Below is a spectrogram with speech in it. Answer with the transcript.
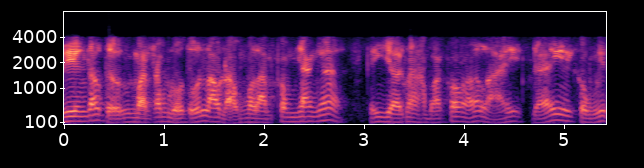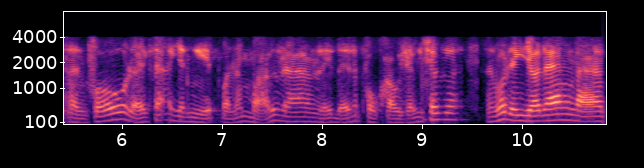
Riêng đối tượng mà trong độ tuổi lao động mà làm công nhân á thì giờ là bà con ở lại để cùng với thành phố để các doanh nghiệp mà nó mở ra để để nó phục hồi sản xuất á. Thành phố hiện giờ đang là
